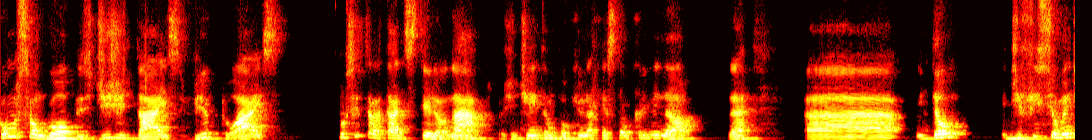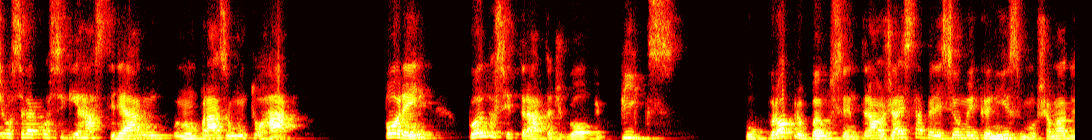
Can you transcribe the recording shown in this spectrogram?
como são golpes digitais, virtuais, por se tratar de estelionato, a gente entra um pouquinho na questão criminal, né? Ah, então, dificilmente você vai conseguir rastrear num, num prazo muito rápido. Porém, quando se trata de golpe PIX, o próprio Banco Central já estabeleceu um mecanismo chamado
